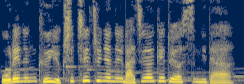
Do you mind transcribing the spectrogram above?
올해는 그 67주년을 맞이하게 되었습니다.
